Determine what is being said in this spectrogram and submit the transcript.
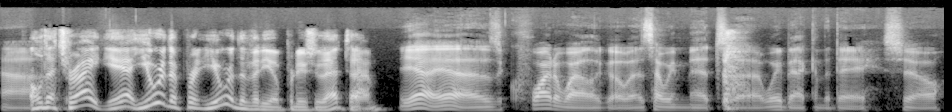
Um, oh, that's right. Yeah, you were the you were the video producer that time. Yeah, yeah, it was quite a while ago. That's how we met uh, way back in the day. So,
